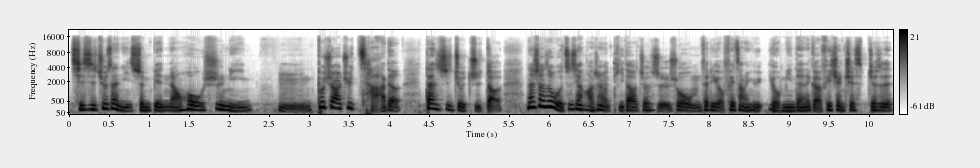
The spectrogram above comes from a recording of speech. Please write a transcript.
其实就在你身边，然后是你。嗯，不需要去查的，但是就知道。那上次我之前好像有提到，就是说我们这里有非常有有名的那个 fish and chips，就是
